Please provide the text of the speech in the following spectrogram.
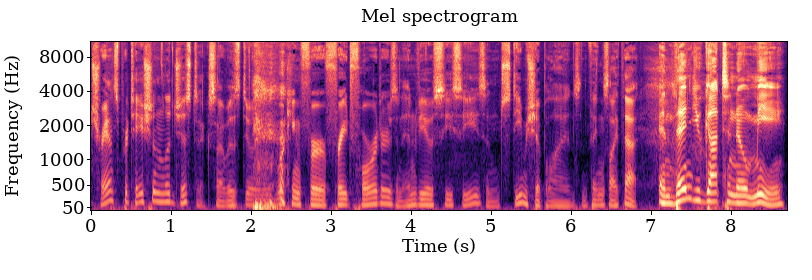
transportation logistics. I was doing working for freight forwarders and NVOCCs and steamship lines and things like that. And then you got to know me,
